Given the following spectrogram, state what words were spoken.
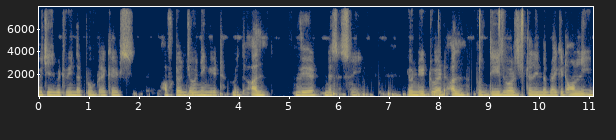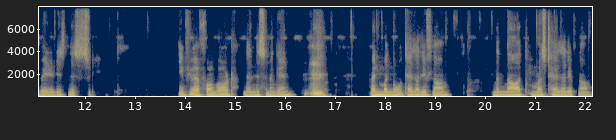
which is between the two brackets after joining it with al where necessary. You need to add al to these words written in the bracket only where it is necessary. If you have forgot, then listen again. when manut has alif lam, the naat must has alif lam.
